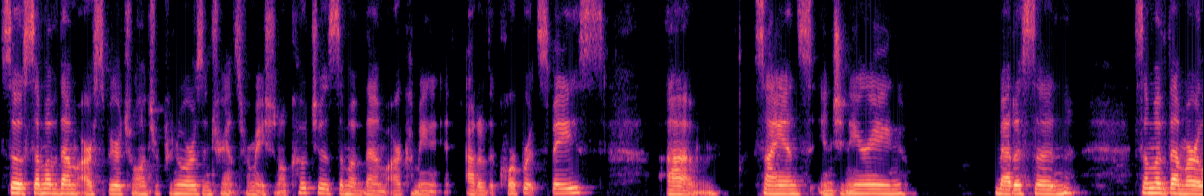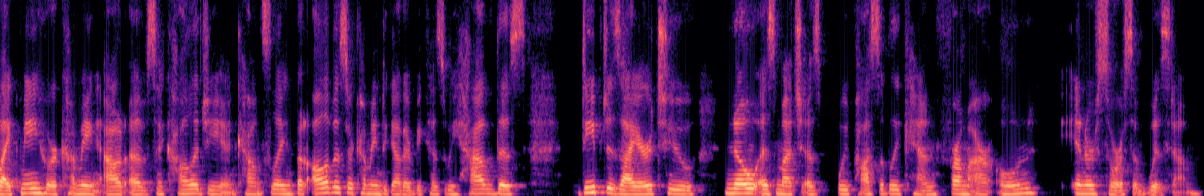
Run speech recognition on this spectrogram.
So some of them are spiritual entrepreneurs and transformational coaches. Some of them are coming out of the corporate space, um, science, engineering, medicine, some of them are like me who are coming out of psychology and counseling, but all of us are coming together because we have this deep desire to know as much as we possibly can from our own inner source of wisdom,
